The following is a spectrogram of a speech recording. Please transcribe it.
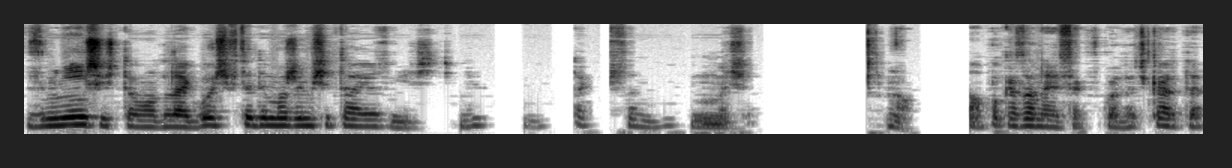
zmniejszyć tą odległość, wtedy może mi się to IO zmieścić. Nie? Tak sobie myślę. No. O, pokazane jest jak wkładać kartę.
